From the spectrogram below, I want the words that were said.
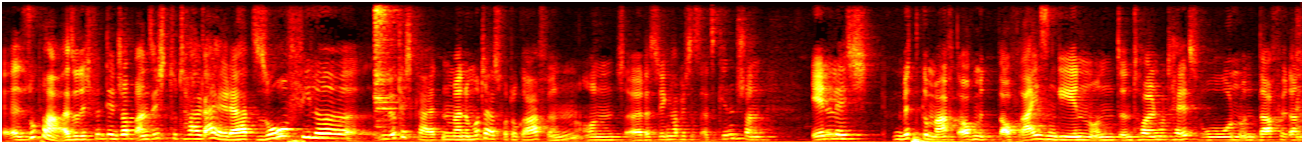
Äh, super, also ich finde den Job an sich total geil. Der hat so viele Möglichkeiten. Meine Mutter ist Fotografin und äh, deswegen habe ich das als Kind schon ähnlich mitgemacht, auch mit auf Reisen gehen und in tollen Hotels wohnen und dafür dann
